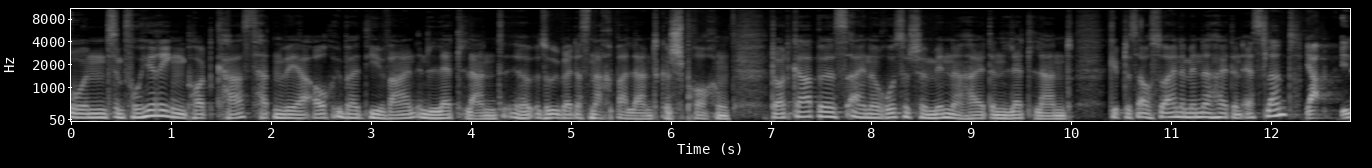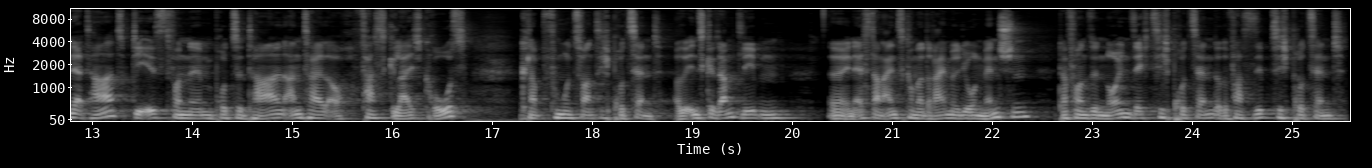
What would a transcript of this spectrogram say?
Und im vorherigen Podcast hatten wir ja auch über die Wahlen in Lettland, also über das Nachbarland gesprochen. Dort gab es eine russische Minderheit in Lettland. Gibt es auch so eine Minderheit in Estland? Ja, in der Tat. Die ist von dem prozentalen Anteil auch fast gleich groß. Knapp 25 Prozent. Also insgesamt leben äh, in Estland 1,3 Millionen Menschen. Davon sind 69 Prozent, also fast 70 Prozent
